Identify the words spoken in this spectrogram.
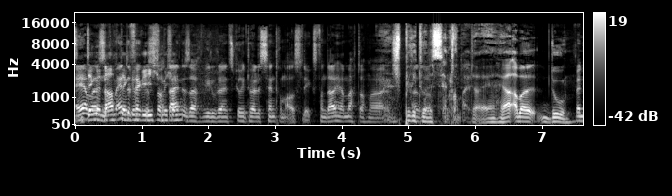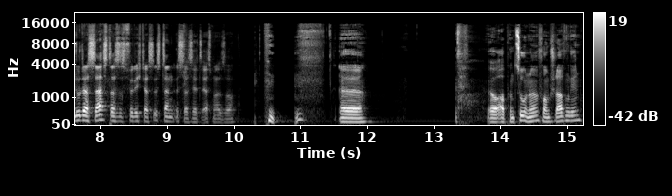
Ey, Dinge ist doch im nachdenke, Endeffekt wie ist ich doch mich deine Sache, wie du dein spirituelles Zentrum auslegst. Von daher mach doch mal. Spirituelles Zentrum, Alter, ey. Ja, aber du, Also, wenn du das sagst, dass es für dich das ist, dann ist das jetzt erstmal so. äh, ja, ab und zu, ne, vorm Schlafen gehen.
